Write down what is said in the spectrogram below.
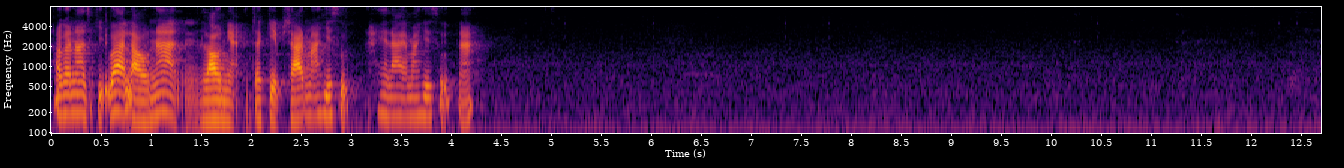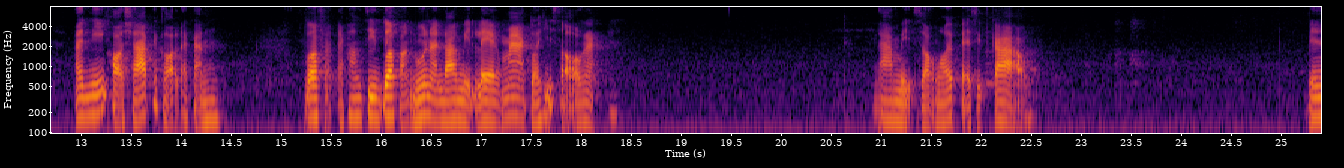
เขาก็น่าจะคิดว่าเราน่าเราเนี่ยจะเก็บชาร์จมากที่สุดให้ได้มากที่สุดนะ อันนี้ขอชาร์จไปก่อนแล้วกัน ตัวแต่ความจริงตัวฝั่งนู้นนะดาเมจแรงมากตัวที่สองอะดาเมจสองร้อยแปดสิบเก้าเป็น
